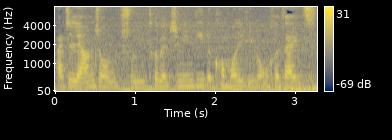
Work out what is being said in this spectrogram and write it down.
把这两种属于特别殖民地的 commodity 融合在一起，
